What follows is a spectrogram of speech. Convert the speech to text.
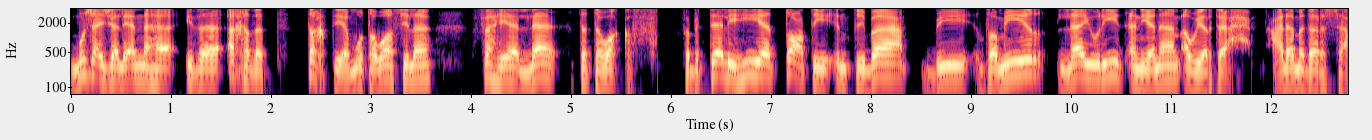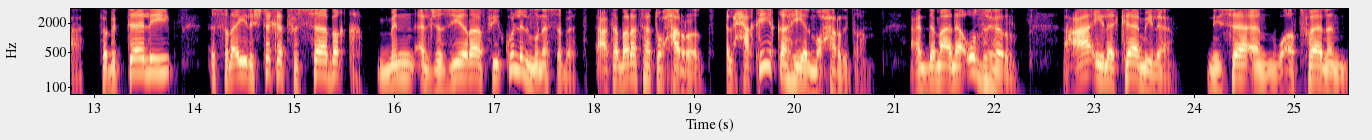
مزعجة لأنها إذا أخذت تغطية متواصلة فهي لا تتوقف. فبالتالي هي تعطي انطباع بضمير لا يريد أن ينام أو يرتاح على مدار الساعة، فبالتالي إسرائيل اشتكت في السابق من الجزيرة في كل المناسبات، اعتبرتها تحرض، الحقيقة هي المحرضة، عندما أنا أظهر عائلة كاملة نساء واطفالا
